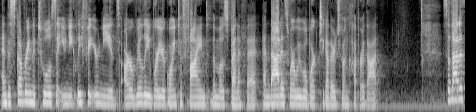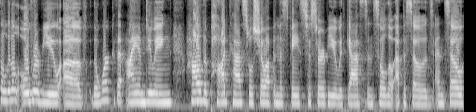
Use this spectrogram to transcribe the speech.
And discovering the tools that uniquely fit your needs are really where you're going to find the most benefit. And that is where we will work together to uncover that. So, that is a little overview of the work that I am doing, how the podcast will show up in the space to serve you with guests and solo episodes. And so,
